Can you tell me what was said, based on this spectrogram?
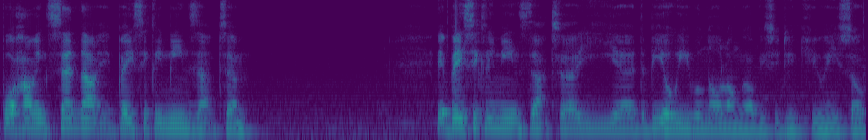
But having said that, it basically means that um, it basically means that uh, uh, the BOE will no longer obviously do QE. So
